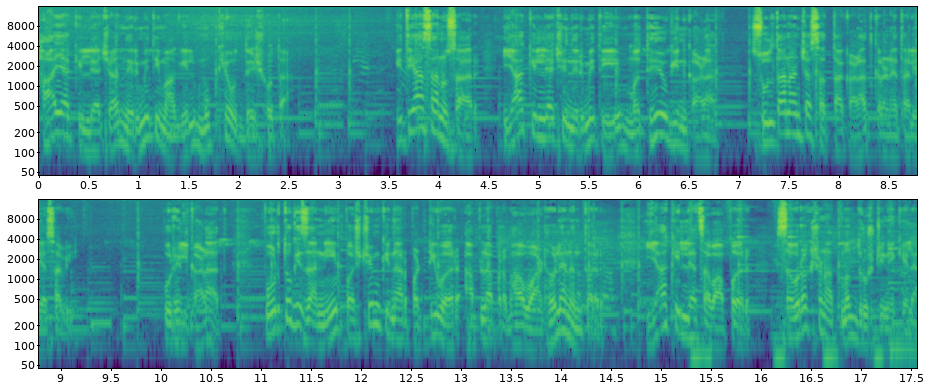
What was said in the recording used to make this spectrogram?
हा या किल्ल्याच्या निर्मितीमागील मुख्य उद्देश होता. इतिहासानुसार या किल्ल्याची निर्मिती मध्ययुगीन काळात सुलतानांच्या सत्ता काळात करण्यात आली असावी. पुढील काळात पोर्तुगीजांनी पश्चिम किनारपट्टीवर आपला प्रभाव वाढवल्यानंतर या किल्ल्याचा वापर संरक्षणात्मक दृष्टीने केला.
